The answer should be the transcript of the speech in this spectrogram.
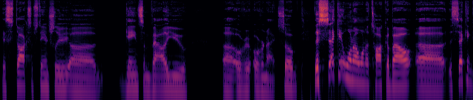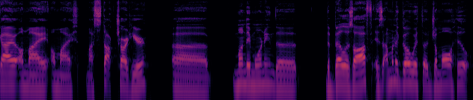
His stock substantially uh, gained some value uh, over overnight. So the second one I want to talk about, uh, the second guy on my on my my stock chart here, uh, Monday morning, the the bell is off. Is I'm gonna go with uh, Jamahal Hill.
